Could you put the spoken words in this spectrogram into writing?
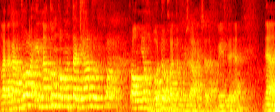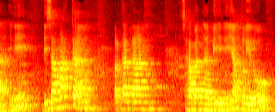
mengatakan, kola innakum kaum tajhalun, kaum yang bodoh kata Musa alaihissalam gitu ya. Nah, ini disamakan perkataan sahabat Nabi ini yang keliru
